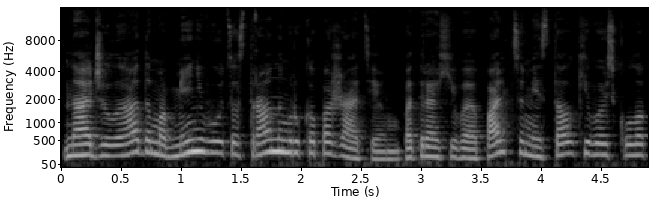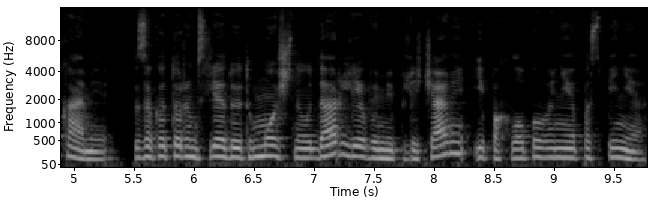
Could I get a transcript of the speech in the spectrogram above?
Найджел и Адам обмениваются странным рукопожатием, потряхивая пальцами и сталкиваясь кулаками, за которым следует мощный удар левыми плечами и похлопывание по спине.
